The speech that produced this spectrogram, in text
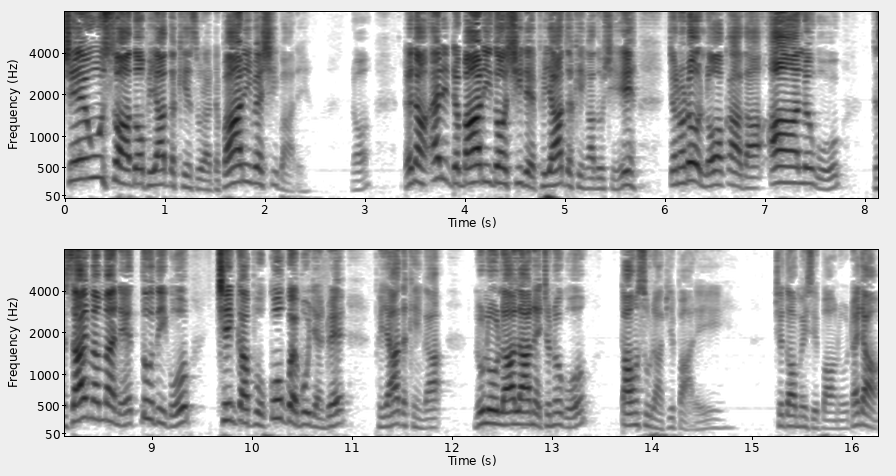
ရှေးဥစွာသောဘုရားသခင်ဆိုတာတပါးတည်းပဲရှိပါတယ်နော်ဒါကြောင့်အဲ့ဒီတပါးတည်းသောရှိတဲ့ဘုရားသခင်ကဆိုရှင်ကျွန်တော်တို့လောကသားအားလုံးကိုဒီဇိုင်းမမှတ်နဲ့သူ့တီကိုချင်းကပ်ဖို့ကိုးကွယ်ဖို့ရန်အတွက်ဘုရားသခင်ကလိုလိုလားလားနဲ့ကျွန်တော်ကိုတောင်းဆိုတာဖြစ်ပါတယ်ချစ်တော်မိတ်ဆွေပေါင်းတို့ဒါကြောင့်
